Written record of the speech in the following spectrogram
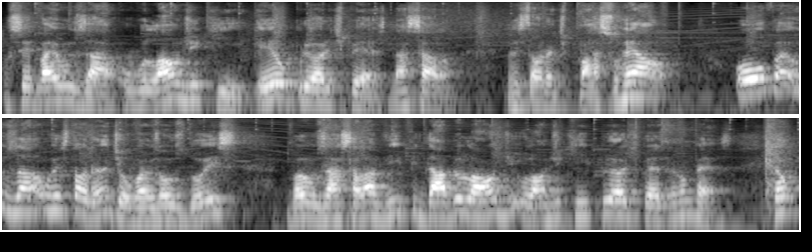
você vai usar o Lounge Key e o Priority Pass na sala no restaurante Passo Real, ou vai usar o restaurante, ou vai usar os dois, vai usar a sala VIP, W Lounge, o Lounge Key, Priority Pass Dragon Pass. Então,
